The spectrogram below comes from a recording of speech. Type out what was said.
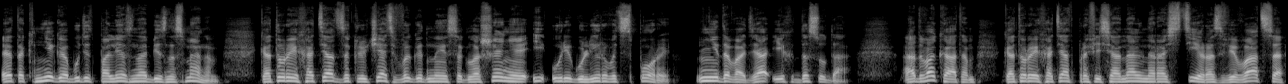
Эта книга будет полезна бизнесменам, которые хотят заключать выгодные соглашения и урегулировать споры, не доводя их до суда. Адвокатам, которые хотят профессионально расти, развиваться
